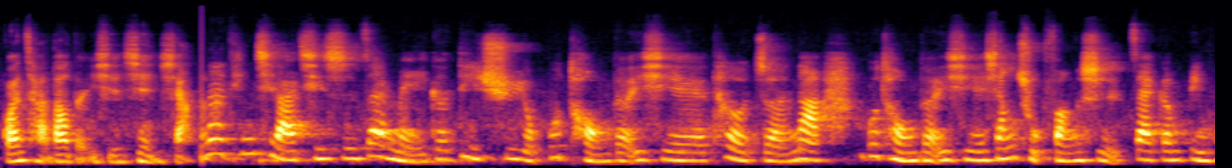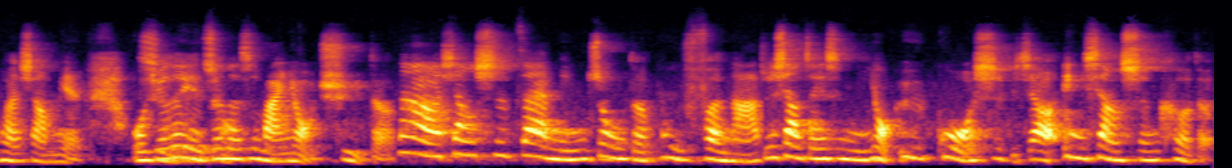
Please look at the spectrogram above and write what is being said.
观察到的一些现象。那听起来，其实，在每一个地区有不同的一些特征，那不同的一些相处方式，在跟病患上面，我觉得也真的是蛮有趣的。那像是在民众的部分啊，就是像这件事，你有遇过是比较印象深刻的、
